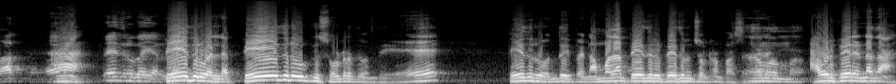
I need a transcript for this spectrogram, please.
வார்த்தை பேதுருவை அல்ல. பேதுரு அல்ல. பேதுருவுக்கு சொல்றது வந்து பேதுரு வந்து இப்ப நம்ம தான் பேதுரு பேதுருன்னு சொல்றோம் பாச. அவர் பேர் என்னதான்?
